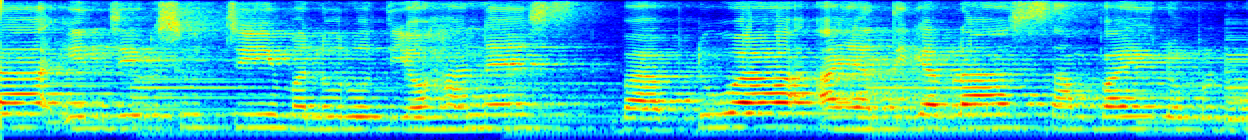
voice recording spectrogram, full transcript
Inilah Injil suci menurut Yohanes bab 2 ayat 13 sampai 22.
